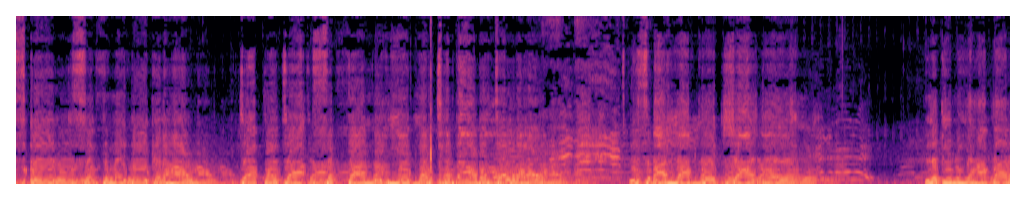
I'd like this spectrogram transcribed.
स्कोर उस वक्त मैं देख रहा हूँ जा पहुँचा सत्तानवे की ओर, पर छठा ओवर चल रहा है। इस बार लैपटॉप शॉट है। लेकिन यहाँ पर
